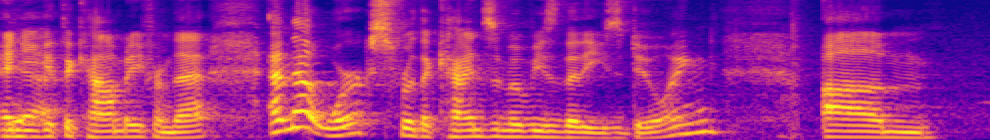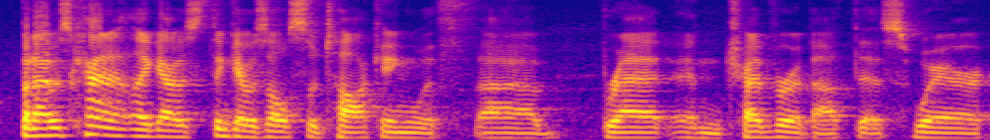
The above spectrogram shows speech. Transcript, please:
and you get the comedy from that, and that works for the kinds of movies that he's doing. Um, but I was kind of like I was think I was also talking with uh, Brett and Trevor about this, where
